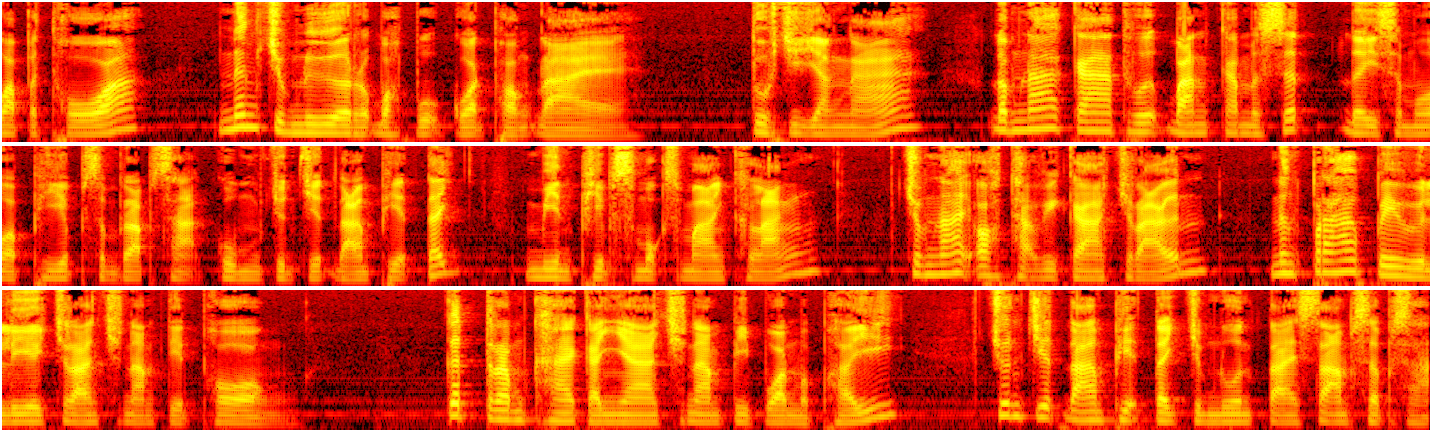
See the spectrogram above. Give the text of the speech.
វប្បធម៌និងជំនឿរបស់ពួកគាត់ផងដែរទោះជាយ៉ាងណា ដំណើរការធ្វើបានកម្មសិទ្ធិដីសមរភាពសម្រាប់សហគមន៍ជនជាតិដើមភាគតិច មានភាពស្មុគស្មាញខ្លាំងចំណាយអស់ថវិកាច្រើន និងប្រើពេលវេលាច្រើនឆ្នាំទៀតផងគិតត្រឹមខែកញ្ញាឆ្នាំ2020ជនជាតិដើមភាគតិចចំនួនតែ30សហ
